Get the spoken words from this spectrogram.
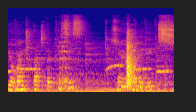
you're going to cut the pieces so you can eat.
